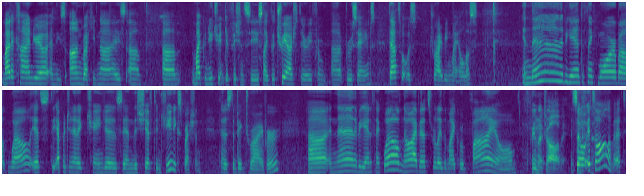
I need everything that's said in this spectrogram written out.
mitochondria and these unrecognized um, um, micronutrient deficiencies, like the triage theory from uh, Bruce Ames. That's what was driving my illness. And then I began to think more about, well, it's the epigenetic changes and the shift in gene expression that is the big driver. Uh, and then I began to think, well, no, I bet it's really the microbiome. Pretty much all of it. So it's all of it.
